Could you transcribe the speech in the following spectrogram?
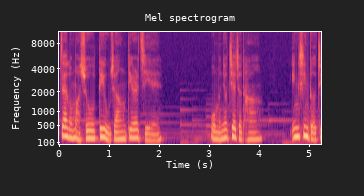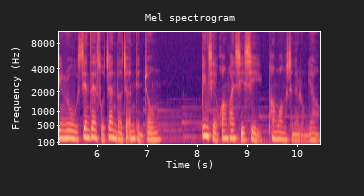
在罗马书第五章第二节，我们又借着他，因信得进入现在所站的这恩典中，并且欢欢喜喜盼望神的荣耀。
